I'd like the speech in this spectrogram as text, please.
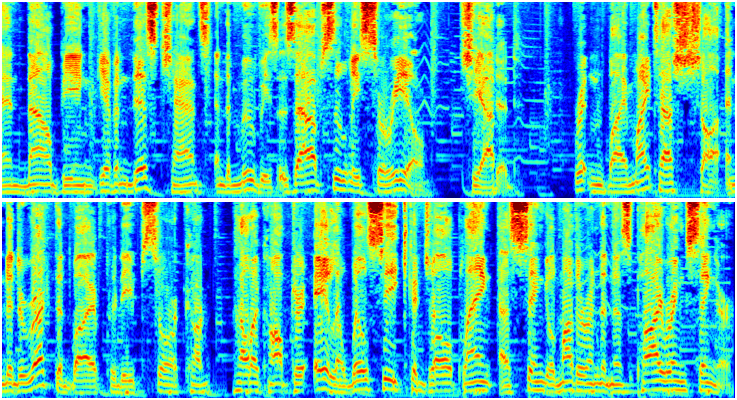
And now being given this chance in the movies is absolutely surreal, she added. Written by Mitesh Shah and directed by Pradeep Sarkar, Helicopter Eela will see Kajol playing a single mother and an aspiring singer.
